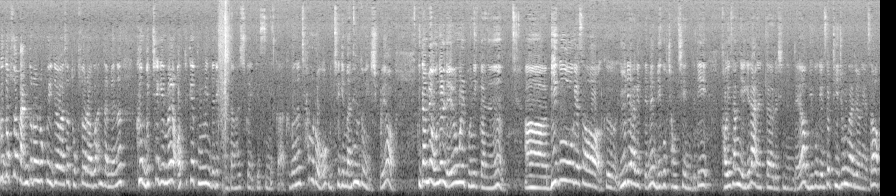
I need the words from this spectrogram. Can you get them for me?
그 독소 만들어 놓고 이제 와서 독소라고 한다면은 그 무책임을 어떻게 국민들이 감당할 수가 있겠습니까? 그거는 참으로 무책임한 행동이시고요. 그 다음에 오늘 내용을 보니까는 어, 미국에서 그 유리하기 때문에 미국 정치인들이 더 이상 얘기를 안 했다 그러시는데요. 미국에서 비중 과정에서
